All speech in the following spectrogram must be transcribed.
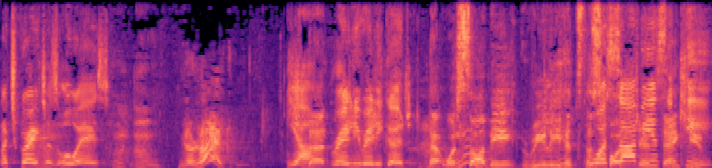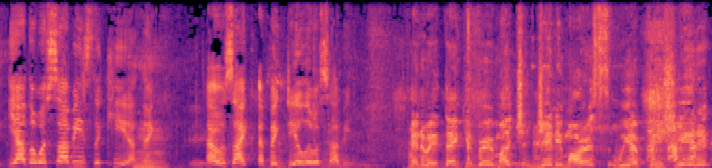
it's great as always. You're right. Yeah, That- really, really good. That wasabi really hits the, The spot, wasabi Jen. is the Thank key. you. Mm. Yeah, the wasabi is the key, I think. That was like a big deal, the wasabi. Anyway, thank you very much, Jenny Morris. We appreciate it.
